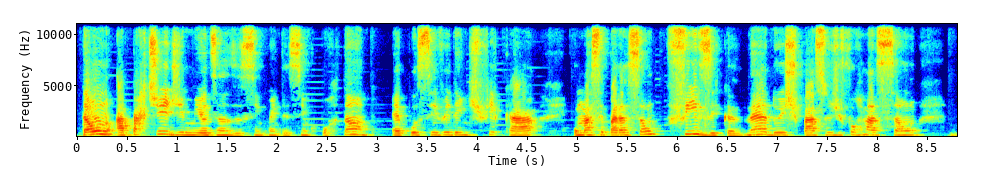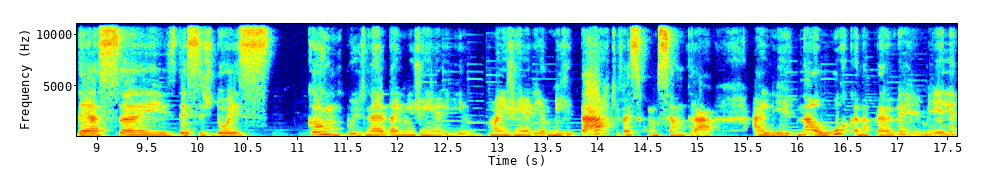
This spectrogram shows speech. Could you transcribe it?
Então, a partir de 1855, portanto, é possível identificar uma separação física né, do espaço de formação dessas, desses dois campos né, da engenharia, uma engenharia militar, que vai se concentrar ali na Urca, na Praia Vermelha,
